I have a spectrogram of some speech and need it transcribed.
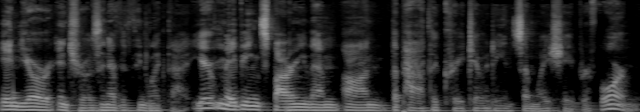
in your intros and everything like that. You're maybe inspiring them on the path of creativity in some way, shape, or form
